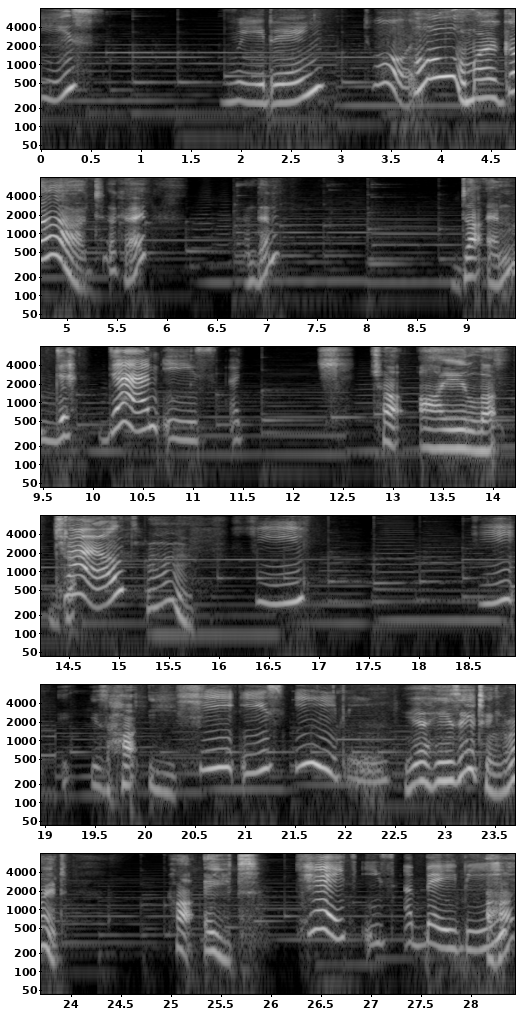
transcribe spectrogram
is reading toys. Oh my God. Okay. And then Dan. D- Dan is a ch- child. child. Hmm. He he Is ha'i. he is eating. Yeah, he's eating, right. Ha ate. Kate is a baby. Uh huh.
